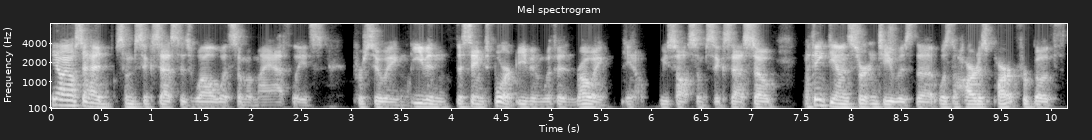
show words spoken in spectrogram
you know, I also had some success as well with some of my athletes pursuing even the same sport, even within rowing, you know, we saw some success. So I think the uncertainty was the, was the hardest part for both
